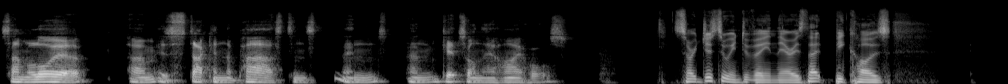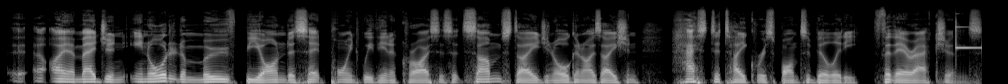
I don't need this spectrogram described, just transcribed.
some lawyer um, is stuck in the past and and and gets on their high horse. Sorry, just to intervene there, is that because I imagine in order to move beyond a set point within a crisis, at some stage, an organisation has to take responsibility for their actions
